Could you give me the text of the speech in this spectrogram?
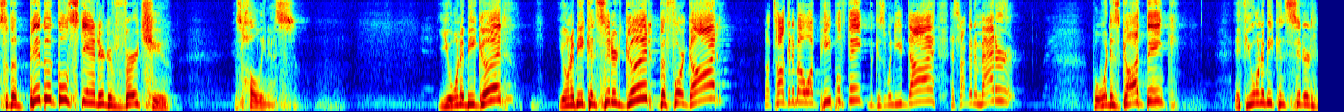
So the biblical standard of virtue is holiness. You want to be good? You want to be considered good before God? I'm not talking about what people think because when you die, it's not going to matter. But what does God think? If you want to be considered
